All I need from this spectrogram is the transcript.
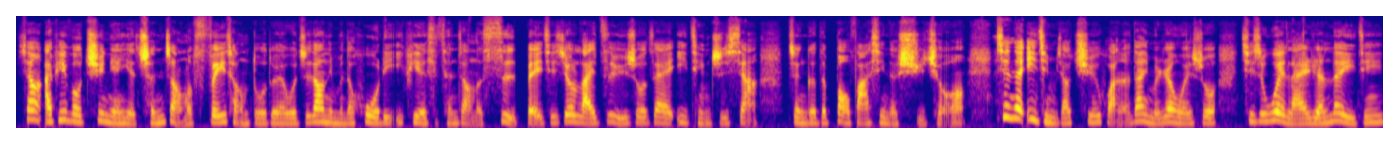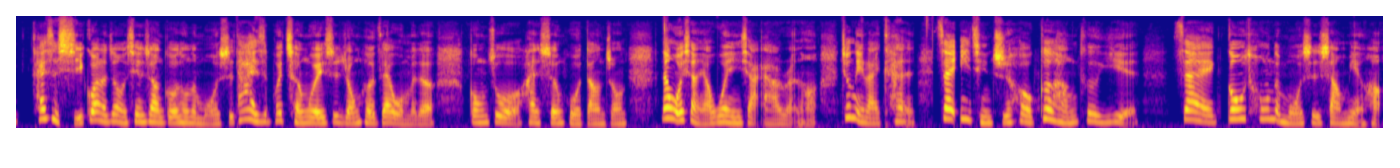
像 IPEVO 去年也成长了非常多，对，我知道你们的获利 EPS 成长了四倍，其实就来自于说在疫情之下整个的爆发性的需求啊。现在疫情比较趋缓了，但你们认为说，其实未来人类已经开始习惯了这种线上沟通的模式，它还是会成为是融合在我们的工作和生活当中。那我想要问一下 Aaron 啊，就你来看，在疫情之后，各行各业在沟通的模式上面，哈，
